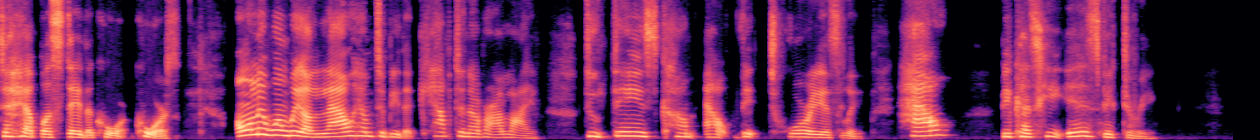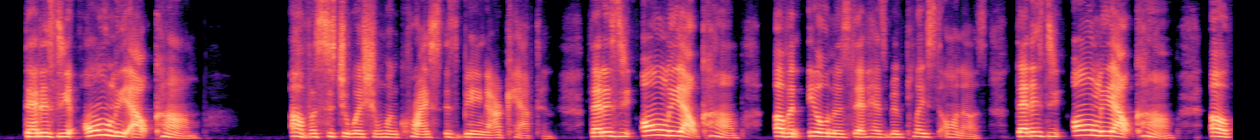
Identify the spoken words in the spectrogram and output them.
to help us stay the course. Only when we allow him to be the captain of our life do things come out victoriously. How? Because He is victory. That is the only outcome of a situation when Christ is being our captain. That is the only outcome of an illness that has been placed on us. That is the only outcome of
